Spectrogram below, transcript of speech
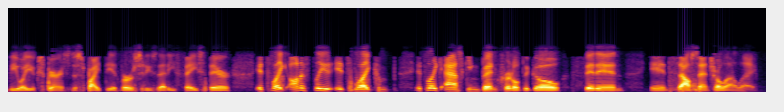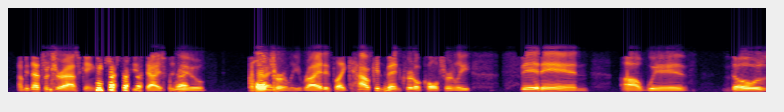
BYU experience despite the adversities that he faced there. It's like honestly, it's like it's like asking Ben Criddle to go fit in in South Central LA. I mean, that's what you're asking these guys to Right. do Right. culturally, right? It's like how can Ben Criddle culturally fit in uh, with those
